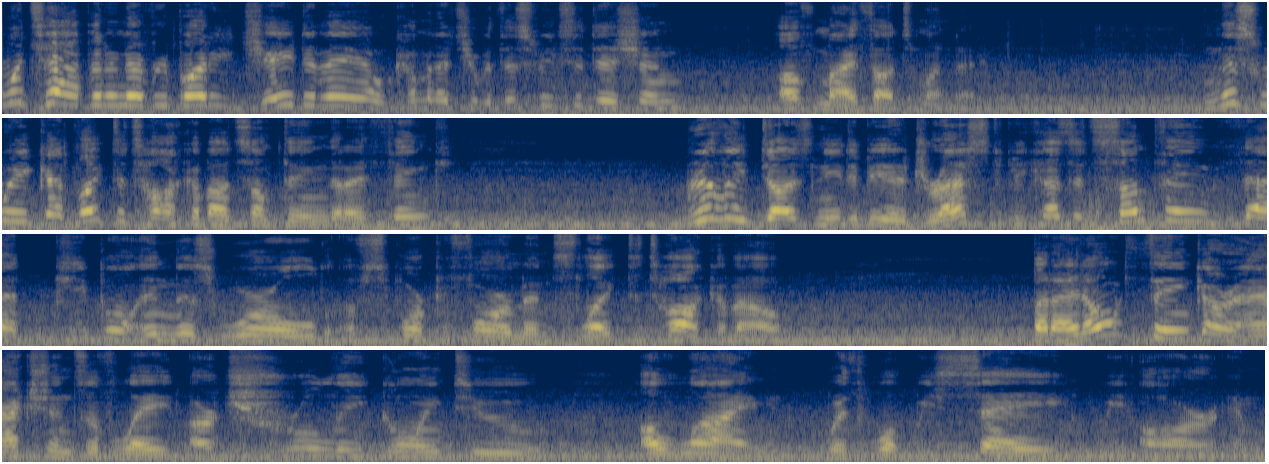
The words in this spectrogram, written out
What's happening, everybody? Jay DeMayo coming at you with this week's edition of My Thoughts Monday. And this week, I'd like to talk about something that I think really does need to be addressed because it's something that people in this world of sport performance like to talk about. But I don't think our actions of late are truly going to align with what we say we are and.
